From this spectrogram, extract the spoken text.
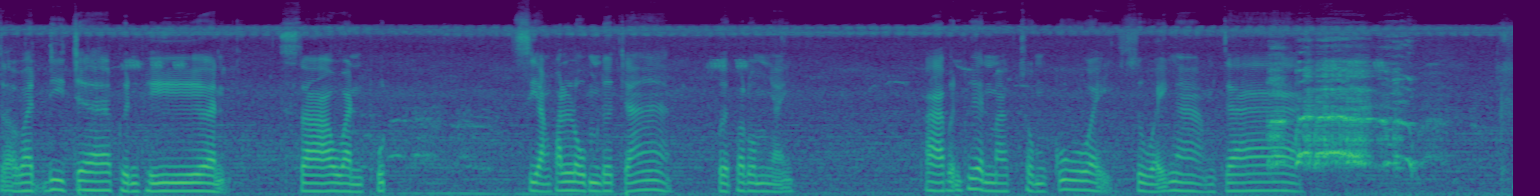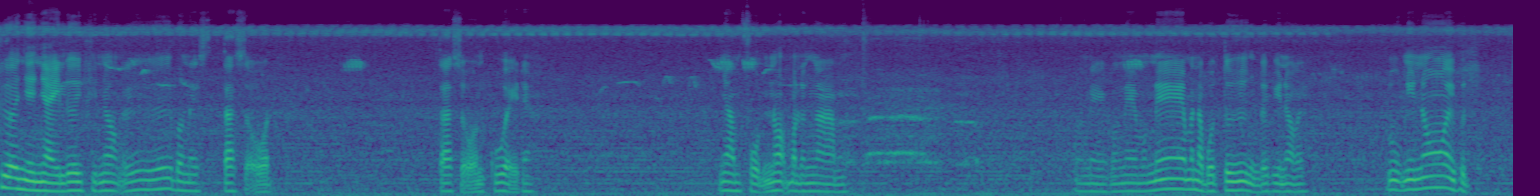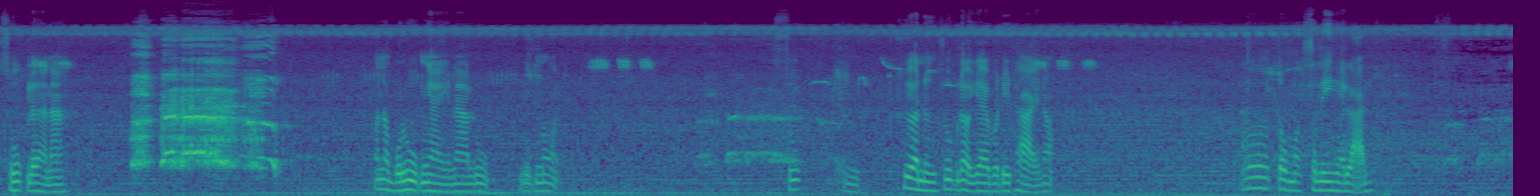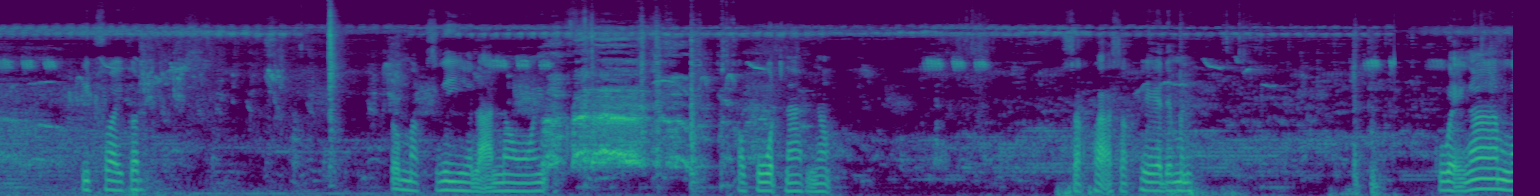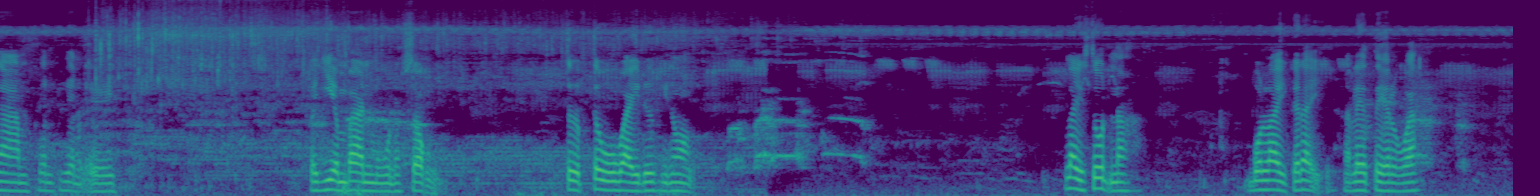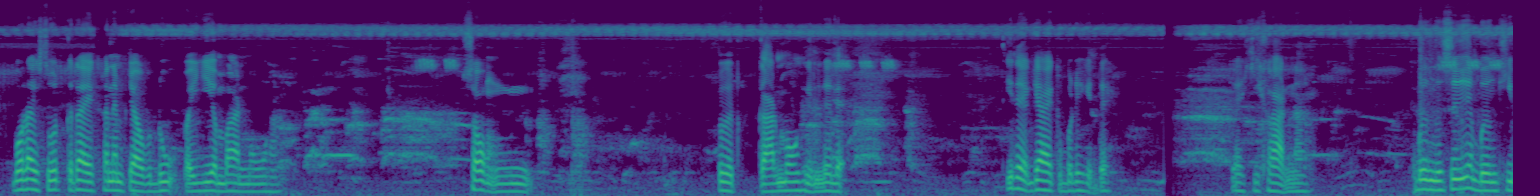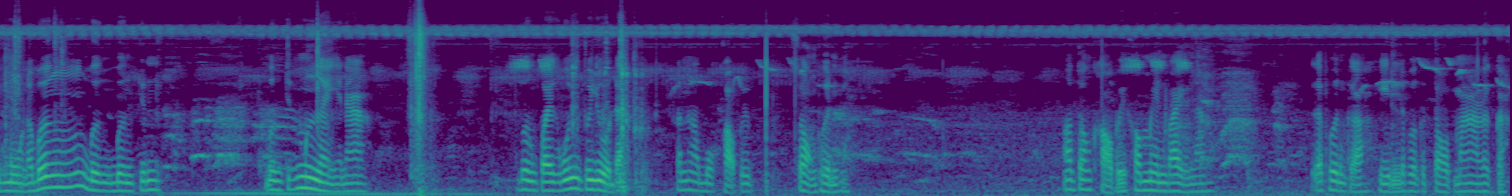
สวัสดีจ้าเพื่อนเพื่อนๆสาวันพุธ เสียงพัดลมเด้อจ้า เปิดพัดลมใหญ่ พาเพื่อนๆมาชมกล้วย สวยงามจ้า เครือใหญ่ ๆ เลยพี่น้องเอ้ยบางในตาสอดตาสอนกล้วยนะยามฝนเนาะมันละงามบางแน่บางแน่บางแน่มันหนาบตึงเด้พี่น้องเอ้ย ลูกนี่น้อยเพิ่นสุกเลยนะมันเอาบลูกใหญ่นะลูกลูกน้อยสุกเครือหนึ่งสุกแล้วยายบริถ่ายเนาะเออต้มมักสลีให้หลาน ปิดไฟก่อนต้มมักสลีให้หลานน้อยข้าวโพดนะพี่น้องสักผ้าสักแพรได้มัน กล้วยงามงามเพื่อนเพื่อนๆเอ้ยไปเยี่ยมบ้านหมูนะส่อง เติบโตไวเด้อพี่น้อง ไล่สดนะบไล่ก็ได้แล้วแต่หรอวะบไล่สดก็ได้คะแนนเจ้าดุไปเยี่ยมบ้านหมูฮะส่องเปิดการมองเห็นเลยแหละ ที่แรกยายก็บ่ได้เห็นได้ยายขี้ขานนะ เบิ่งซื้อเบิ่งขีหมูนะเบิ่งเบิ่งเบิ่งจนเบิ่งจนเมื่อยนะ เบิ่งไปก็บ่มีประโยชน์อะคันเฮาบ่เขาไปสองเพิ่นนะเราต้องเขาไปคอมเมนต์ไว้นะ แล้วเพิ่นก็เห็นแล้วเพิ่นก็ตอบมาแล้วก็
